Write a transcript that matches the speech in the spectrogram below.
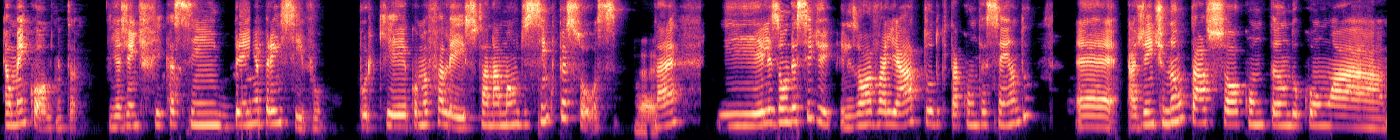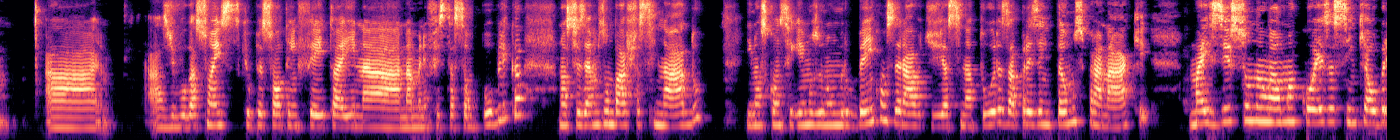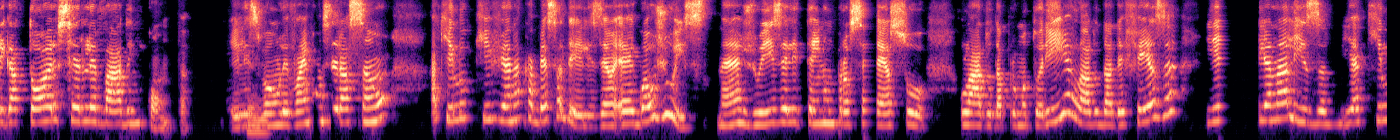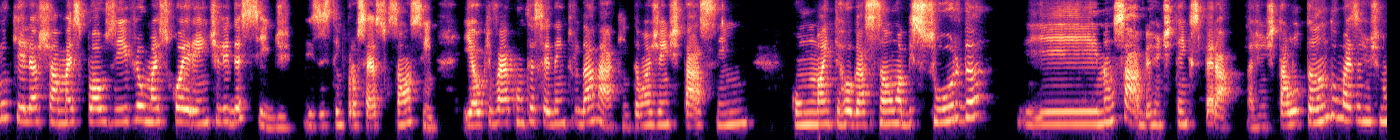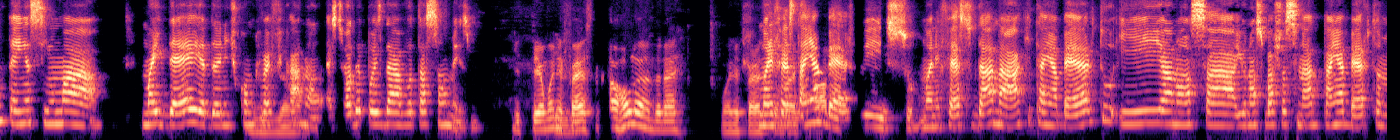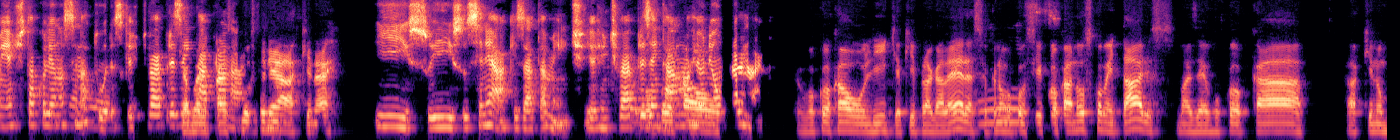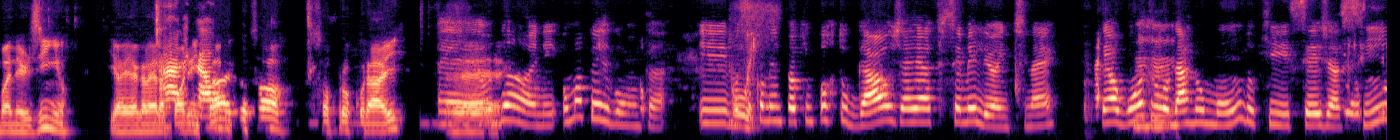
É uma incógnita. E a gente fica, assim, bem apreensivo. Porque, como eu falei, isso está na mão de cinco pessoas, é. né? E eles vão decidir, eles vão avaliar tudo que está acontecendo. É, a gente não está só contando com a, a as divulgações que o pessoal tem feito aí na, na manifestação pública. Nós fizemos um baixo assinado e nós conseguimos um número bem considerável de assinaturas, apresentamos para a ANAC, mas isso não é uma coisa assim que é obrigatório ser levado em conta. Eles Sim. vão levar em consideração aquilo que vier na cabeça deles. É, é igual o juiz, né? O juiz ele tem um processo o lado da promotoria, o lado da defesa, e ele analisa, e aquilo que ele achar mais plausível, mais coerente, ele decide. Existem processos que são assim, e é o que vai acontecer dentro da ANAC. Então, a gente está, assim, com uma interrogação absurda e não sabe, a gente tem que esperar. A gente está lutando, mas a gente não tem, assim, uma, uma ideia, Dani, de como que vai ficar, não. É só depois da votação mesmo. E tem o manifesto que está rolando, né? O manifesto, manifesto está em aberto, isso. O manifesto da ANAC está em aberto e a nossa e o nosso baixo assinado está em aberto também. A gente está colhendo assinaturas que a gente vai apresentar para a ANAC. Do Cineac, né? Isso, isso, Cineac, exatamente. E a gente vai apresentar numa reunião para a ANAC. Eu vou colocar o link aqui para a galera, só que eu não vou conseguir colocar nos comentários, mas aí eu vou colocar aqui no bannerzinho, e aí a galera ah, pode legal. entrar, então só, só procurar aí. É, é... Dani, uma pergunta. E você Oi. comentou que em Portugal já é semelhante, né? Tem algum outro uhum. lugar no mundo que seja assim?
